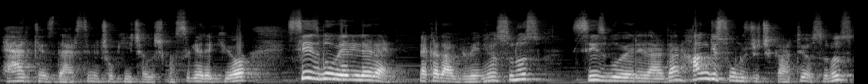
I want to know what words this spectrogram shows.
Herkes dersini çok iyi çalışması gerekiyor. Siz bu verilere ne kadar güveniyorsunuz? Siz bu verilerden hangi sonucu çıkartıyorsunuz?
